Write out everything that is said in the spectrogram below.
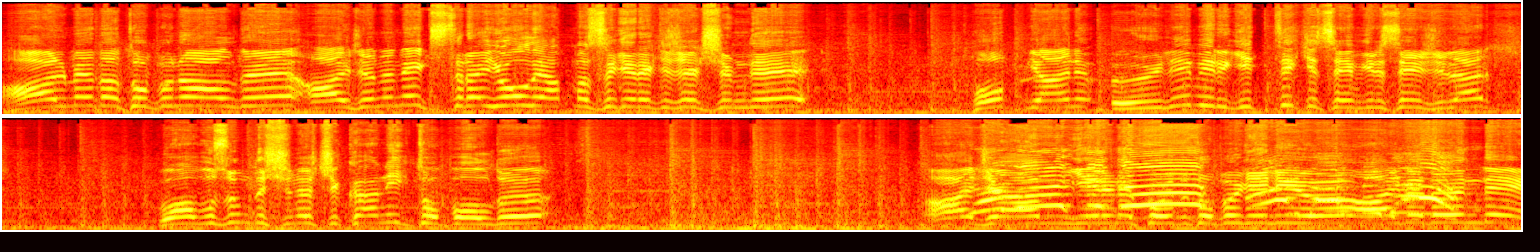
Almeda topunu aldı. Aycan'ın ekstra yol yapması gerekecek şimdi. Top yani öyle bir gitti ki sevgili seyirciler. Bu havuzun dışına çıkan ilk top oldu. Aycan yerine koydu topu geliyor. Almeda önde.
